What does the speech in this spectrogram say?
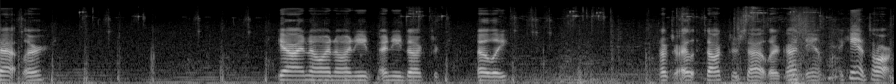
Sattler. Yeah, I know, I know. I need, I need Dr. Ellie. Dr. Ellie, Dr. Sattler. God damn, I can't talk.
